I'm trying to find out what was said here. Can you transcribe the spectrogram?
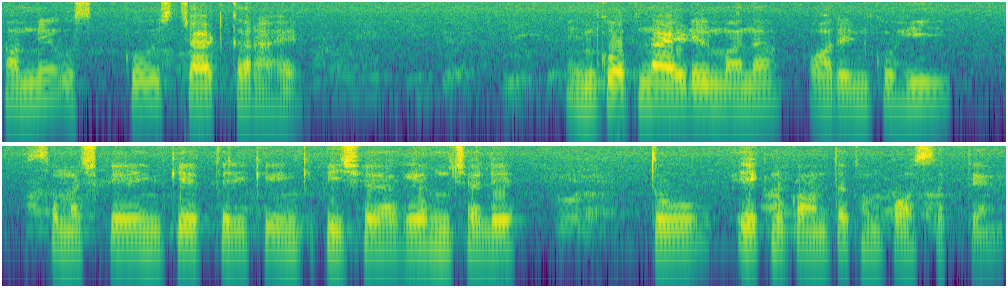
हमने उसको स्टार्ट करा है। इनको अपना आइडियल माना और इनको ही समझ के, इनके तरीके, इनके पीछे आगे हम चले तो एक मुकाम तक हम पहुँच सकते हैं।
